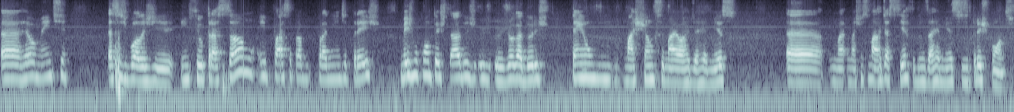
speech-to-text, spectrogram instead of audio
é realmente essas bolas de infiltração e passa para a linha de três, mesmo contestados, os, os jogadores têm um, uma chance maior de arremesso, é, uma, uma, chance maior de acerto nos arremessos de três pontos.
